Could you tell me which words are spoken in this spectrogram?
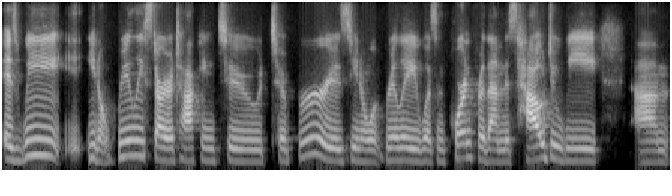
as we you know really started talking to to breweries you know what really was important for them is how do we um,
